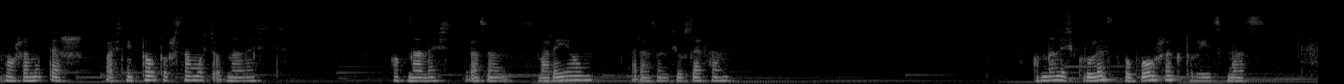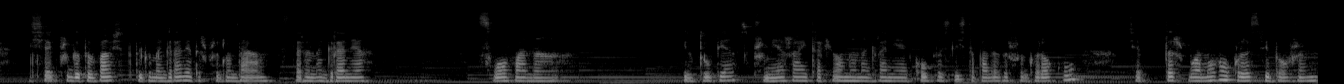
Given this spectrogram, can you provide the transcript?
możemy też właśnie tą tożsamość odnaleźć. Odnaleźć razem z Maryją, razem z Józefem. Odnaleźć Królestwo Boże, które jest w nas. Dzisiaj, jak przygotowałam się do tego nagrania, też przeglądałam stare nagrania słowa na YouTubie z przymierza i trafiłam na nagranie Kuby z listopada zeszłego roku, gdzie też była mowa o Królestwie Bożym.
